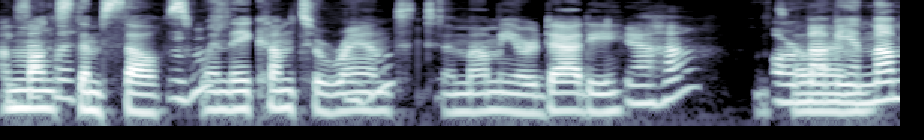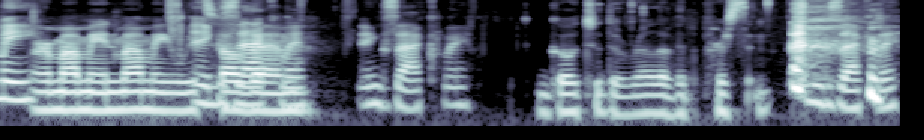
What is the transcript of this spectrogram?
amongst exactly. themselves Mhm. when they come to rant to mommy or daddy. Uh-huh. Or mommy them- and mommy. or mommy and mommy. We tell Exactly. them Exactly. Go to the relevant person. exactly.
